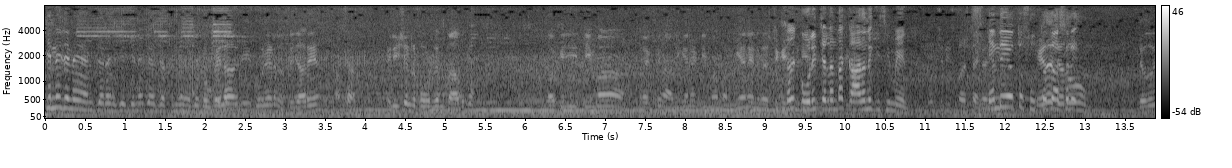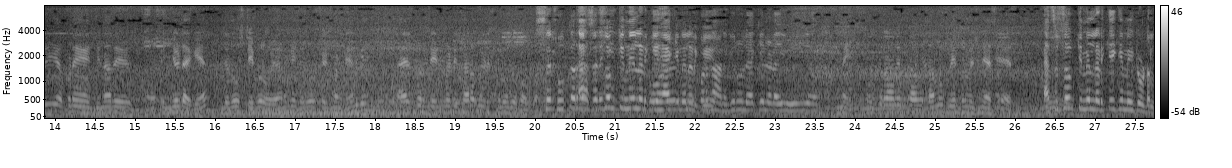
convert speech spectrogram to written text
ਕਿੰਨੇ ਜਣੇ ਇੰਜਰ ਹੈਗੇ? ਕਿੰਨੇ ਜਣੇ ਜ਼ਖਮੀ ਹੈਗੇ? ਦੋ ਪਹਿਲਾਂ ਜੀ ਦੋ ਜਣੇ ਦੱਸੇ ਜਾ ਰਹੇ ਆ। ਅੱਛਾ। ਇਨੀਸ਼ੀਅਲ ਰਿਪੋਰਟ ਦੇ ਮੁਤਾਬਕ। ਬਾਕੀ ਜੀ ਟੀਮਾਂ ਡਾਇਰੈਕਸ਼ਨ ਆ ਗਈਆਂ ਨੇ ਟੀਮਾਂ ਬਣ ਗਈਆਂ ਨੇ ਇਨਵੈਸਟੀਗੇਸ਼ਨ ਸਰ ਗੋਲੀ ਚੱਲਣ ਦਾ ਕਾਰਨ ਕੀ ਸੀ ਮੇਨ ਕੁਝ ਨਹੀਂ ਸਪਸ਼ਟ ਹੈਗਾ। ਕਹਿੰਦੇ ਉਹ ਤਾਂ ਸੂਤਰ ਦੱਸ ਰਹੇ ਜਦੋਂ- ਜੀ ਆਪਣੇ ਜਿਨ੍ਹਾਂ ਦੇ ਇੰਜਰਡ ਹੈਗੇ ਆ ਜਦੋਂ ਸਟੇਬਲ ਹੋ ਜਾਣਗੇ ਜਦੋਂ ਸਟੇਟਮੈਂਟ ਦੇਣਗੇ ਐਜ਼ ਪਰ ਸਟੇਟਮੈਂਟ ਹੀ ਸਾਰਾ ਕੁਝ ਡਿਸਕਲੋਜ਼ ਹੋ ਪਾਊਗਾ। ਸਰ ਸੂਤਰ ਰਹੇ ਐਸਐਚਓ ਕਿੰਨੇ ਲੜਕੇ ਹੈ ਕਿੰਨੇ ਲੜਕੇ? ਪ੍ਰਧਾਨਗੀ ਨੂੰ ਲੈ ਕੇ ਲੜਾਈ ਹੋਈ ਹੈ ਨਹੀਂ ਸੂਤਰਾਂ ਦੇ ਮੁਤਾਬਕ ਸਾਨੂੰ ਕੋਈ ਇਨਫੋਰਮੇਸ਼ਨ ਐਸੀ ਐਸੀ ਐਸਐਚਓ ਕਿੰਨੇ ਲੜਕੇ ਕਿੰਨੇ ਟੋਟਲ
